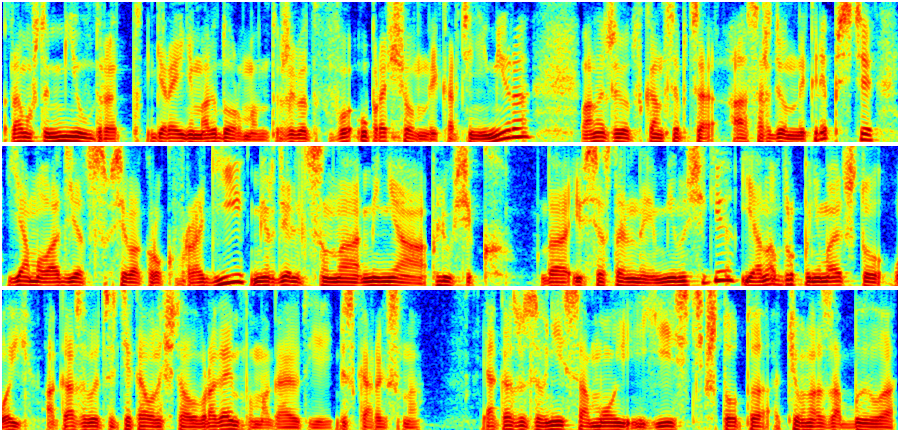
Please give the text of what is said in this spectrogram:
Потому что Милдред, героиня Макдорманд, живет в упрощенной картине мира. Она живет в концепции осажденной крепости. Я молодец, все вокруг враги. Мир делится на меня плюсик да, и все остальные минусики, и она вдруг понимает, что, ой, оказывается, те, кого она считала врагами, помогают ей бескорыстно. И оказывается, в ней самой есть что-то, о чем она забыла,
